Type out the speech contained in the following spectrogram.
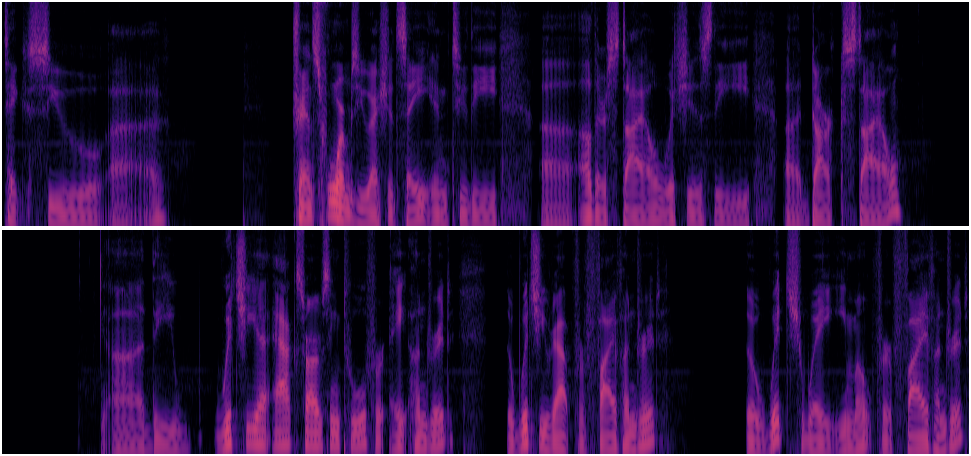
takes you uh transforms you i should say into the uh, other style which is the uh, dark style uh, the witchia axe harvesting tool for 800 the witchy wrap for 500 the witch way emote for 500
